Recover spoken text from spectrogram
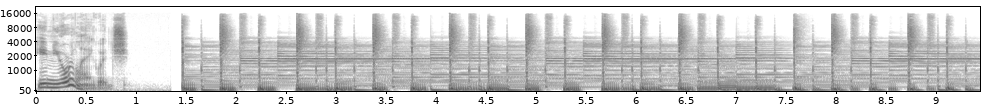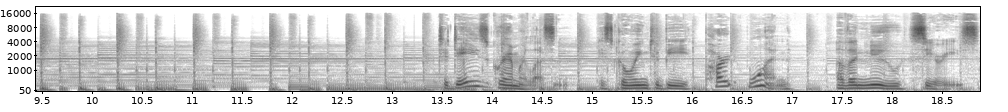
in your language. Today's grammar lesson is going to be part one of a new series.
